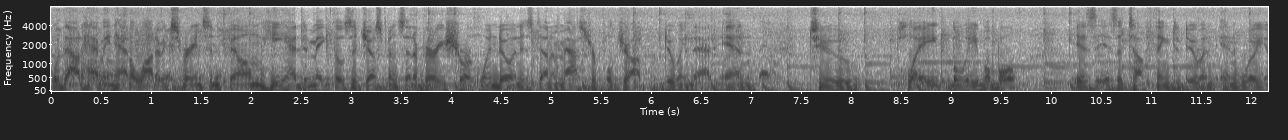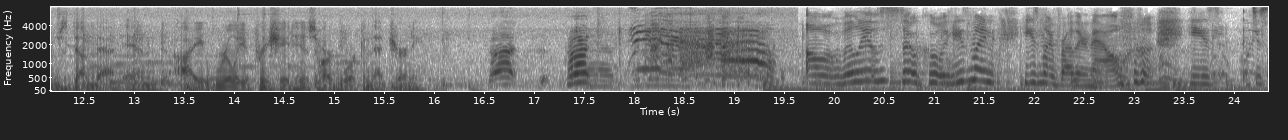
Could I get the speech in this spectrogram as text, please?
Without having had a lot of experience in film, he had to make those adjustments in a very short window and has done a masterful job of doing that. And to play believable is, is a tough thing to do, and, and William's done that. And I really appreciate his hard work in that journey. Cut. Cut. Oh, William's so cool. He's my he's my brother now. he's just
